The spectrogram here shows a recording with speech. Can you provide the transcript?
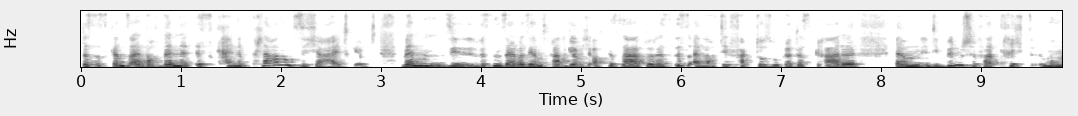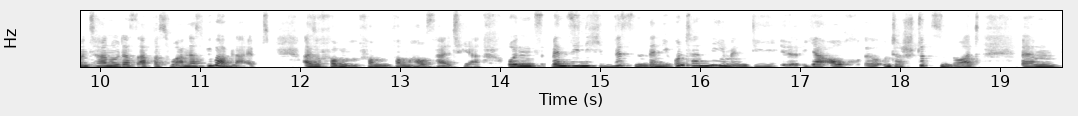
Das ist ganz einfach, wenn es keine Planungssicherheit gibt. Wenn Sie wissen selber, Sie haben es gerade, glaube ich, auch gesagt, oder es ist einfach de facto sogar, dass gerade ähm, die Binnenschifffahrt kriegt momentan nur das ab, was woanders überbleibt. Also vom, vom, vom Haushalt her. Und wenn Sie nicht wissen, wenn die Unternehmen, die äh, ja auch äh, unterstützen dort, ähm,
